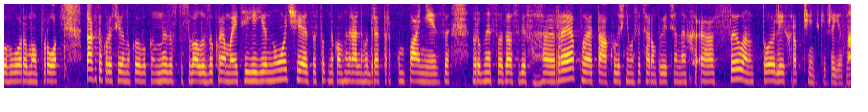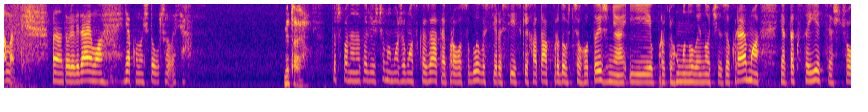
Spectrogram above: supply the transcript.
поговоримо про тактику росіян, яку вони застосували, зокрема і цієї ночі з заступником генерального директора компанії з виробництва засобів РЕП та колишнім офіцером повітряних е, сил Анатолій Храпчинський вже є з нами. Пане Анатолію, вітаємо. Дякуємо, що долучилися. Вітаю. Тож, пане Анатолію, що ми можемо сказати про особливості російських атак продовж цього тижня і протягом минулої ночі, зокрема, як так стається, що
